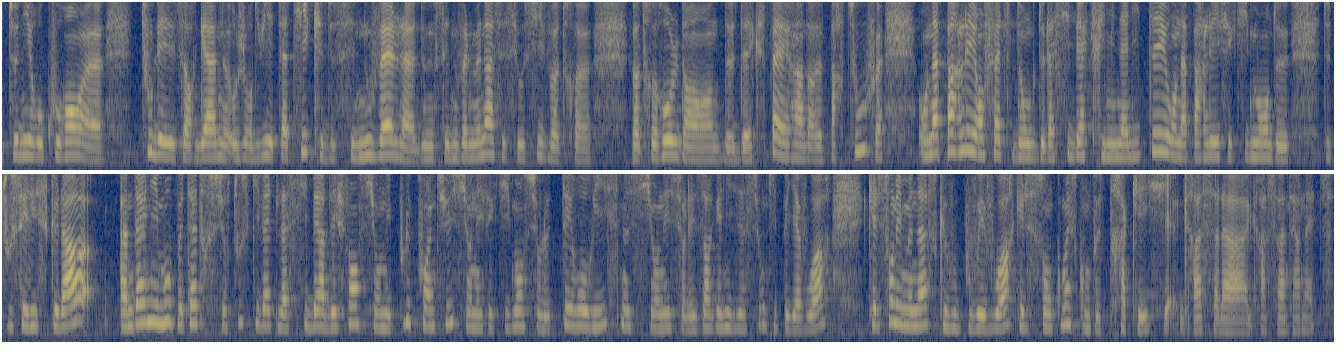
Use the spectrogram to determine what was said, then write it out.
tenir au courant euh, tous les organes aujourd'hui étatiques de ces nouvelles, de ces nouvelles menaces. Et c'est aussi votre, votre rôle d'expert hein, partout. On a parlé en fait donc de la cybercriminalité, on a parlé effectivement de, de tous ces risques-là. Un dernier mot peut-être sur tout ce qui va être la cyberdéfense, si on est plus pointu, si on est effectivement sur le terrorisme, si on est sur les organisations qu'il peut y avoir. Quelles sont les menaces que vous pouvez voir? Quelles sont, Comment est-ce qu'on peut traquer grâce à, la, grâce à Internet?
